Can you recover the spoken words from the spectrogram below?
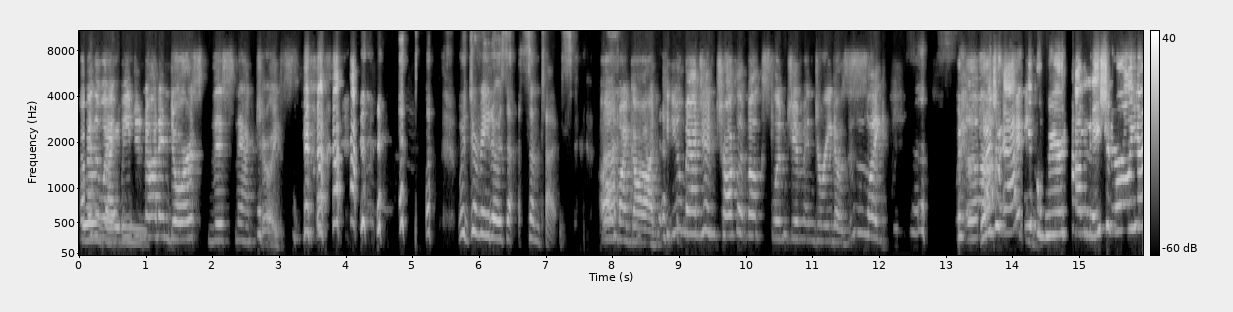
So By the way, writing... we do not endorse this snack choice. With Doritos uh, sometimes. Oh uh, my God. Can you imagine chocolate milk, Slim Jim, and Doritos? This is like what, what did you ask me? The weird combination earlier?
